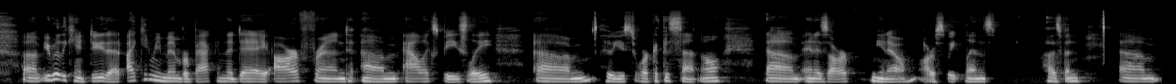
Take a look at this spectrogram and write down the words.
um, you really can't do that. I can remember back in the day, our friend um, Alex Beasley, um, who used to work at the Sentinel, um, and is our, you know, our sweet Lynn's husband. Um,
